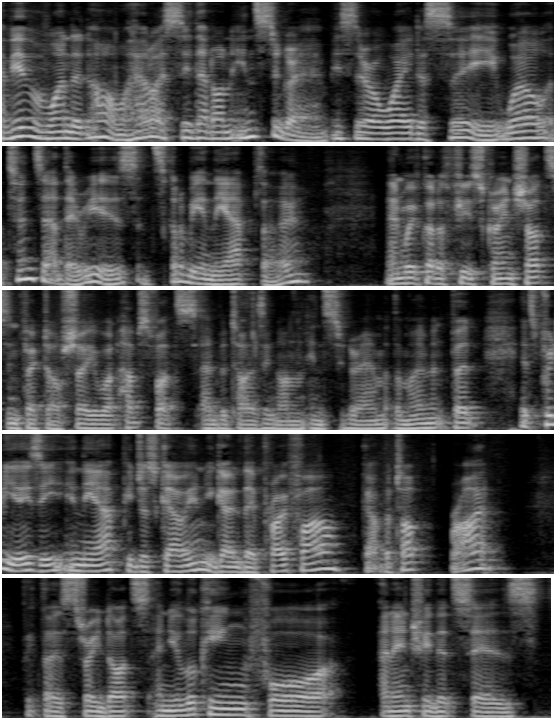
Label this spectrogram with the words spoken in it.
Have you ever wondered, oh, well, how do I see that on Instagram? Is there a way to see? Well, it turns out there is. It's got to be in the app, though. And we've got a few screenshots. In fact, I'll show you what HubSpot's advertising on Instagram at the moment. But it's pretty easy. In the app, you just go in, you go to their profile, go up the top right, click those three dots, and you're looking for an entry that says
